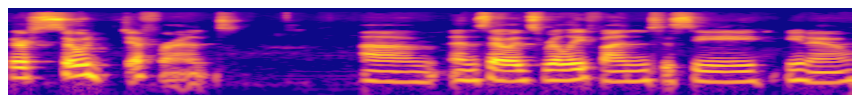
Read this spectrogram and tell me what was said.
they're so different. Um, and so it's really fun to see, you know,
